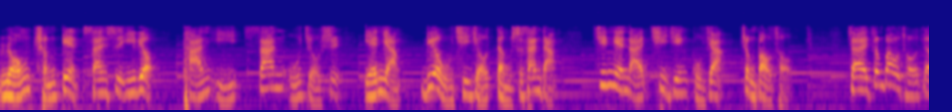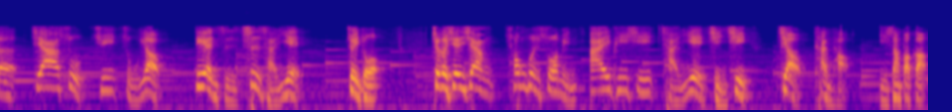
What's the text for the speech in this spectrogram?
龙成电三四一六、盘仪三五九四、延阳六五七九等十三档。今年来，迄今股价正报酬，在正报酬的加速居主要电子次产业最多，这个现象充分说明 IPC 产业景气较看好。以上报告。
